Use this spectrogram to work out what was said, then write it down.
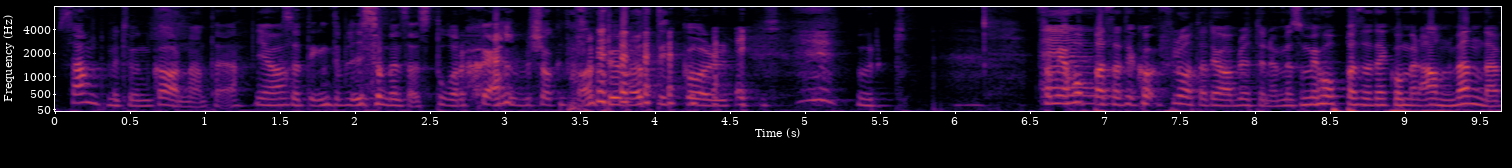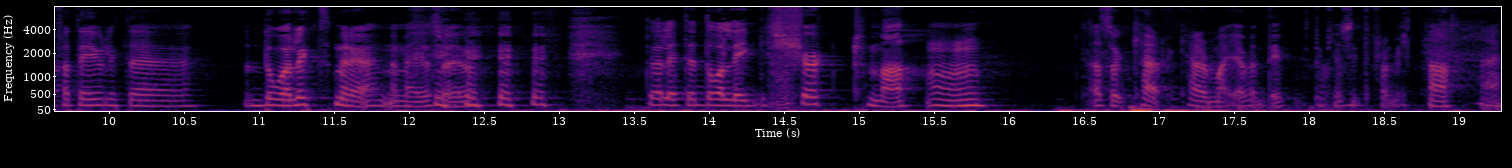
Samt med tunn garn antar jag. Ja. Så att det inte blir som en sån här stor själv, tjockt garn, tunna stickor. Urk. Som jag Eh. hoppas att jag, förlåt att jag avbryter nu, men som jag hoppas att jag kommer använda för att det är ju lite dåligt med det med mig och tröjor. Du har lite dålig shirtma. Mm. Alltså kar- karma, jag vet inte, det kanske inte framgick. Ja, nej.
